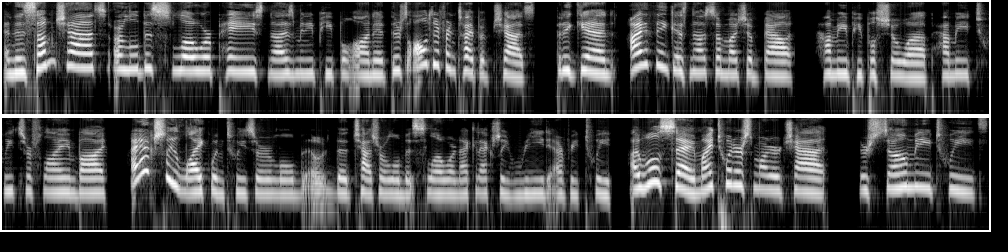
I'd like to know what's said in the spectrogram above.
And then some chats are a little bit slower paced, not as many people on it. There's all different type of chats. But again, I think it's not so much about how many people show up, how many tweets are flying by. I actually like when tweets are a little bit, the chats are a little bit slower and I can actually read every tweet. I will say my Twitter Smarter chat, there's so many tweets.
